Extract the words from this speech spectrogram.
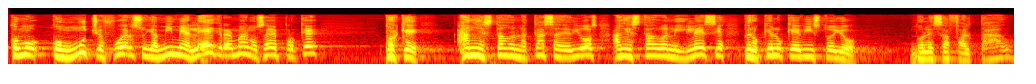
como con mucho esfuerzo y a mí me alegra, hermano, ¿sabe por qué? Porque han estado en la casa de Dios, han estado en la iglesia, pero ¿qué es lo que he visto yo? No les ha faltado.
